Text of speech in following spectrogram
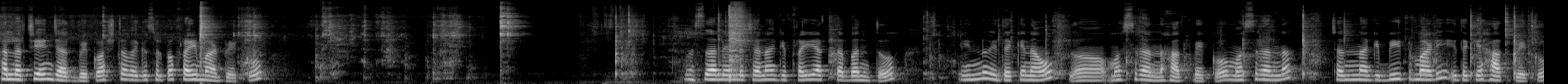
ಕಲರ್ ಚೇಂಜ್ ಆಗಬೇಕು. ಅಷ್ಟವಾಗಿ ಸ್ವಲ್ಪ ಫ್ರೈ ಮಾಡಬೇಕು. ಮಸಾಲೆ ಎಲ್ಲ ಚೆನ್ನಾಗಿ ಫ್ರೈ ಆಗ್ತಾ ಬಂತು. ಇನ್ನು ಇದಕ್ಕೆ ನಾವು ಮೊಸರನ್ನು ಹಾಕಬೇಕು. ಮೊಸರನ್ನು ಚೆನ್ನಾಗಿ ಬೀಟ್ ಮಾಡಿ ಇದಕ್ಕೆ ಹಾಕಬೇಕು.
